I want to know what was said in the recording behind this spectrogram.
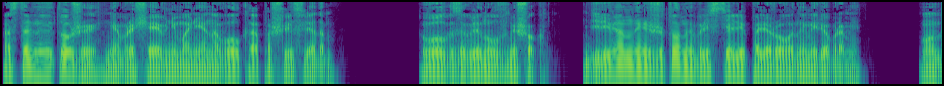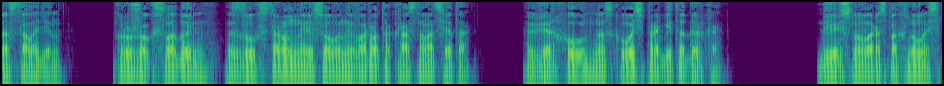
Остальные тоже, не обращая внимания на волка, пошли следом. Волк заглянул в мешок. Деревянные жетоны блестели полированными ребрами. Он достал один. Кружок с ладонь, с двух сторон нарисованы ворота красного цвета. Вверху насквозь пробита дырка. Дверь снова распахнулась.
